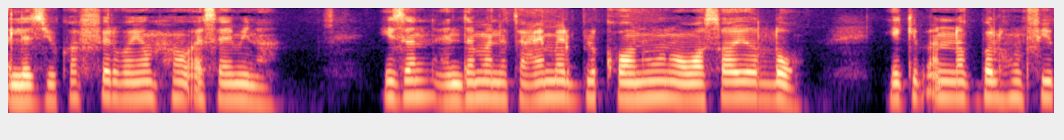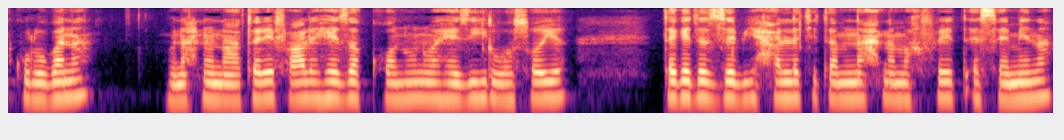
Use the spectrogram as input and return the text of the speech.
الذي يكفر ويمحو أثامنا إذا عندما نتعامل بالقانون ووصايا الله يجب أن نقبلهم في قلوبنا ونحن نعترف على هذا القانون وهذه الوصايا. تجد الذبيحة التي تمنحنا مغفرة أثامنا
